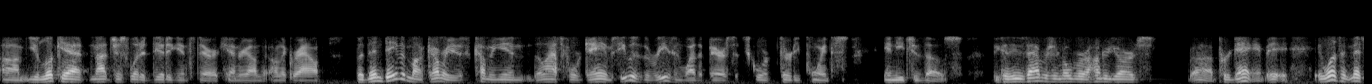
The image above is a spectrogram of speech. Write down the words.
Um, you look at not just what it did against Derrick Henry on the on the ground, but then David Montgomery is coming in the last four games. He was the reason why the Bears had scored 30 points in each of those because he was averaging over 100 yards uh, per game. It, it wasn't Mitch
